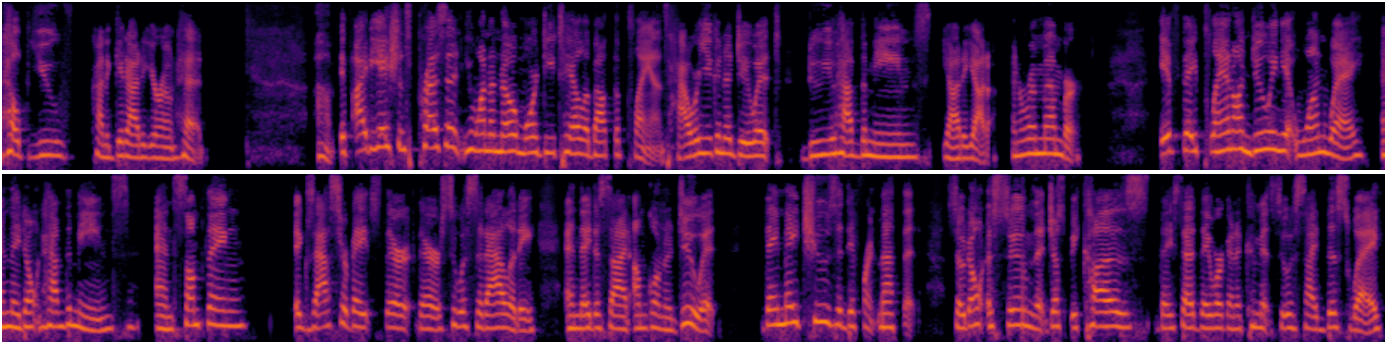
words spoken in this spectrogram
help you kind of get out of your own head. Um, if ideation's present you want to know more detail about the plans. How are you going to do it? Do you have the means? Yada yada. And remember if they plan on doing it one way and they don't have the means and something exacerbates their their suicidality and they decide i'm going to do it they may choose a different method. So don't assume that just because they said they were going to commit suicide this way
